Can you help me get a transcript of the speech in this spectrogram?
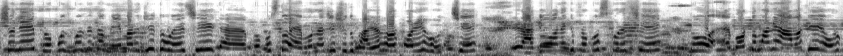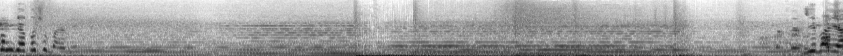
আসলে প্রপোজ বলতে তো মেয়ে মানুষ যেহেতু হয়েছে প্রপোজ তো এমন যে শুধু ভাইরাল হওয়ার পরেই হচ্ছে। এর আগেও অনেকে প্রপোজ করেছে। তো বর্তমানে আমাকে ওরকম কেউ কিছু জি ভাইয়া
